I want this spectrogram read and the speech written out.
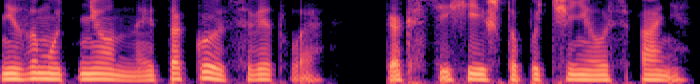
незамутненное и такое светлое, как стихии, что подчинилась Ане.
